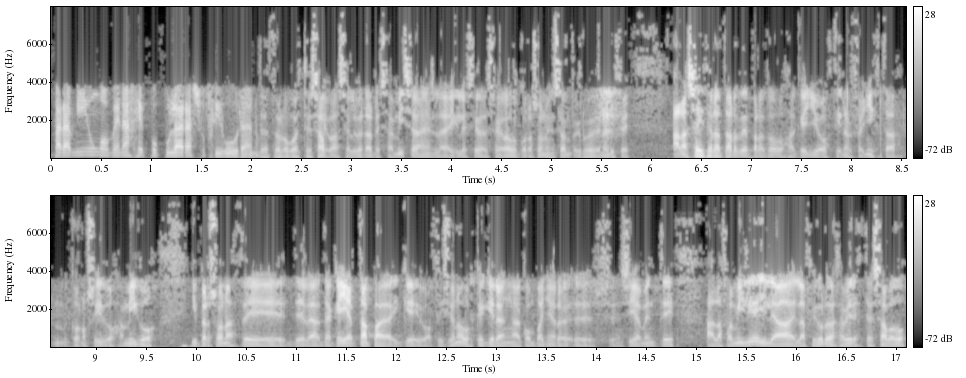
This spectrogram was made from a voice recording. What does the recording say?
para mí un homenaje popular a su figura. Desde luego, este sábado va a celebrar esa misa en la iglesia del Sagrado Corazón en Santa Cruz de Tenerife a las seis de la tarde para todos aquellos tinalfeñistas, conocidos, amigos y personas de, de, aquella etapa y que aficionados que quieran acompañar eh, sencillamente a la familia y la, figura de Javier este sábado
